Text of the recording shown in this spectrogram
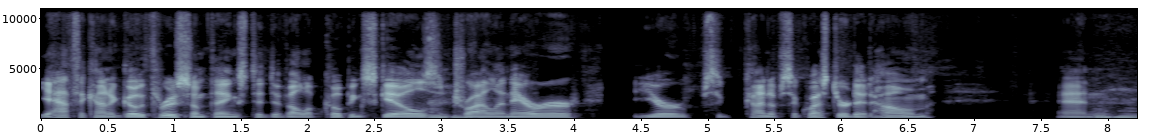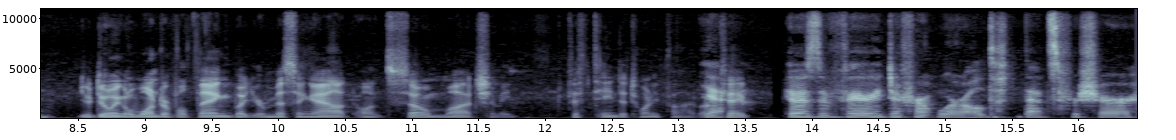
you have to kind of go through some things to develop coping skills and Mhm. trial and error. You're kind of sequestered at home and Mhm. you're doing a wonderful thing, but you're missing out on so much. I mean, 15 to 25. Yeah. Okay. It was a very different world, that's for sure.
